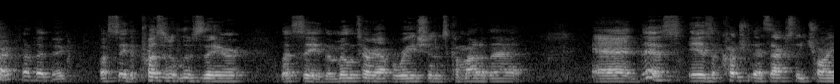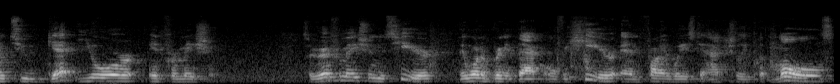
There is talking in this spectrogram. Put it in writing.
Not that big. Let's say the president lives there. Let's say the military operations come out of that. And this is a country that's actually trying to get your information. So your information is here. They want to bring it back over here and find ways to actually put moles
